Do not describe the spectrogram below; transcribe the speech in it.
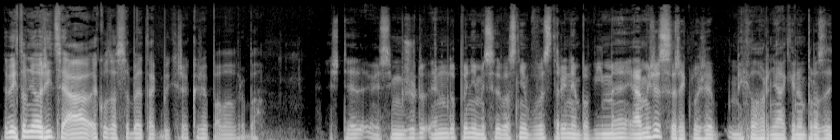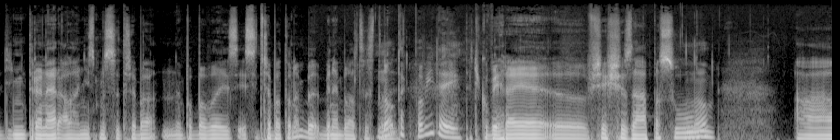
kdybych to měl říct já jako za sebe, tak bych řekl, že Pavel Vrba. Ještě, jestli můžu do, jenom doplnit, my se vlastně vůbec tady nebavíme. Já vím, že se řeklo, že Michal Horňák je jenom prozatímní trenér, ale ani jsme se třeba nepobavili, jestli třeba to neby, by nebyla cesta. No tak povídej. Teďko vyhraje uh, všech šest zápasů no. a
